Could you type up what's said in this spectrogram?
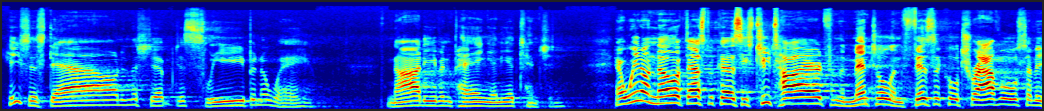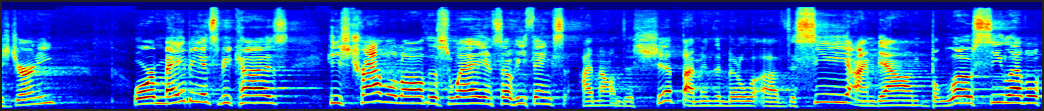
he's just down in the ship, just sleeping away, not even paying any attention. And we don't know if that's because he's too tired from the mental and physical travels of his journey, or maybe it's because he's traveled all this way, and so he thinks, I'm on this ship, I'm in the middle of the sea, I'm down below sea level.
